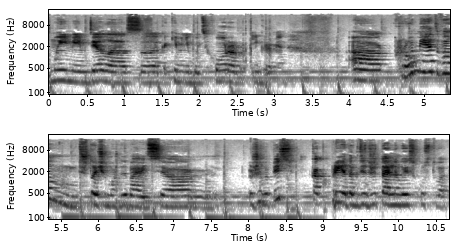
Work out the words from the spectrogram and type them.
мы имеем дело с какими-нибудь хоррор-играми. А, кроме этого, что еще можно добавить? Живопись как предок диджитального искусства,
